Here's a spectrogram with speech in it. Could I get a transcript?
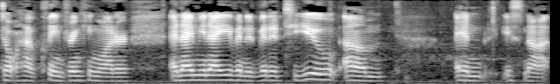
don't have clean drinking water, and I mean I even admitted to you, um, and it's not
